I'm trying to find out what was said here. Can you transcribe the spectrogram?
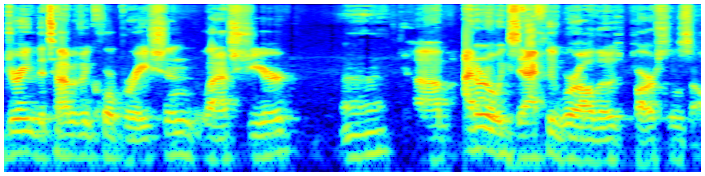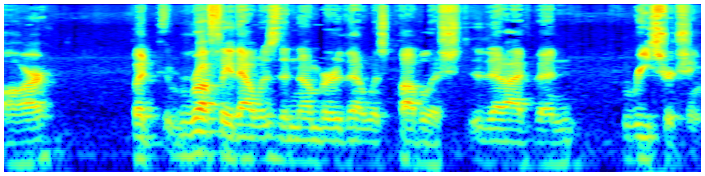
during the time of incorporation last year. Uh-huh. Um, I don't know exactly where all those parcels are, but roughly that was the number that was published that I've been researching.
